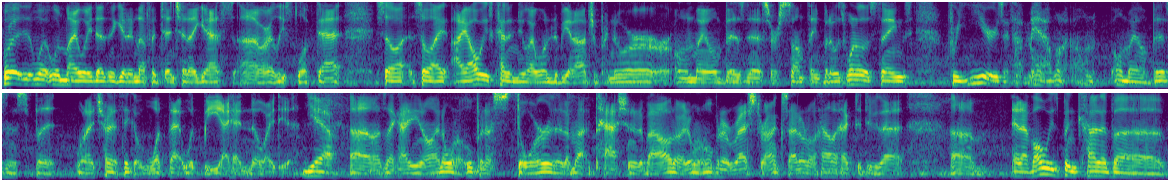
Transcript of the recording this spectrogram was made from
when, when my way doesn't get enough attention, I guess, uh, or at least looked at. So, so I, I always kind of knew I wanted to be an entrepreneur or own my own business or something. But it was one of those things. For years, I thought, man, I want to own, own my own business. But when I tried to think of what that would be, I had no idea. Yeah. Uh, I was like, I, you know, I don't want to open a store that I'm not passionate about, or I don't want to open a restaurant because I don't know how the heck to do that. Um, and I've always been kind of a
